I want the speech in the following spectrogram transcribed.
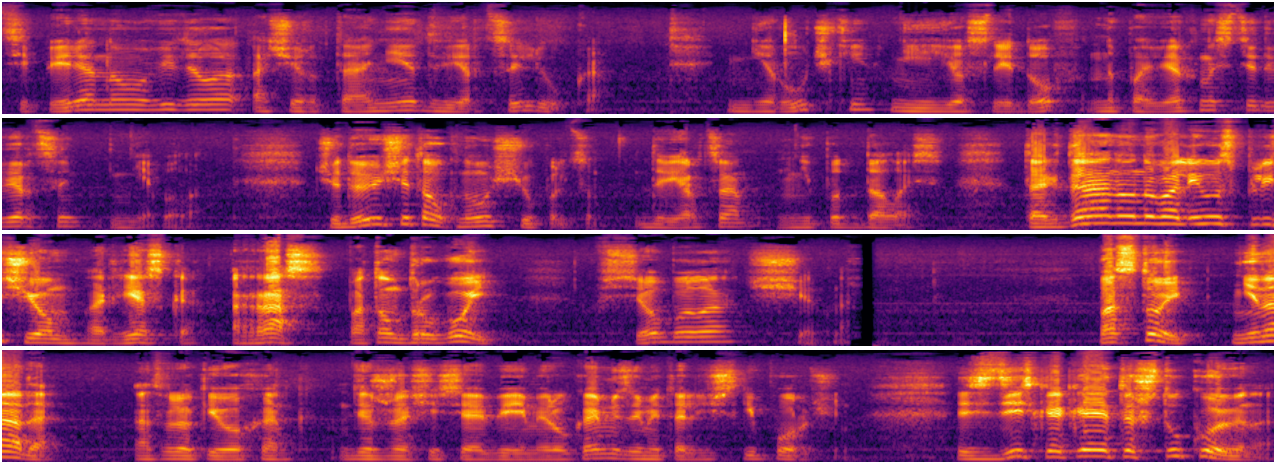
Теперь оно увидело очертания дверцы люка. Ни ручки, ни ее следов на поверхности дверцы не было. Чудовище толкнуло щупальцем. Дверца не поддалась. Тогда оно навалилось плечом, резко, раз, потом другой. Все было тщетно. «Постой, не надо!» — отвлек его Хэнк, держащийся обеими руками за металлический поручень. «Здесь какая-то штуковина,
